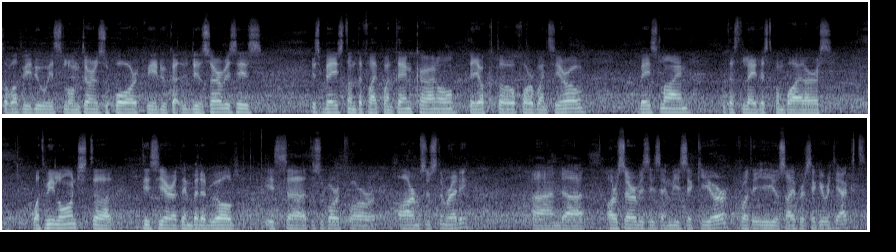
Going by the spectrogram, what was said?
So what we do is long-term support. We do do services. It's based on the 5.10 kernel, the Yocto 4.0 baseline. It has the latest compilers. What we launched uh, this year at Embedded World is uh, the support for ARM System Ready. And uh, our service is MV Secure for the EU Cybersecurity Act.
